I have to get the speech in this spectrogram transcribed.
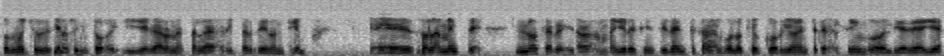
pues muchos decían y llegaron hasta la y perdieron tiempo. Eh, solamente no se registraron mayores incidentes, salvo lo que ocurrió entre el 5 el día de ayer,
